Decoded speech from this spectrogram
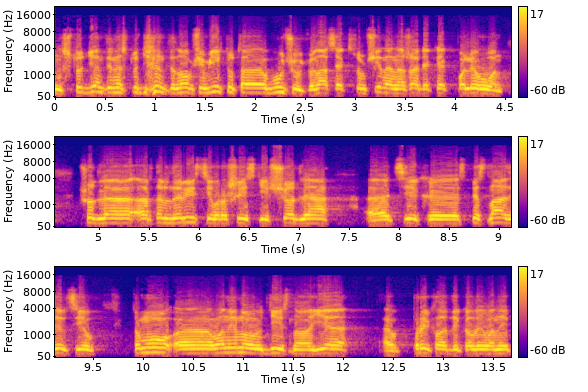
ну, студенти, не студенти, ну, в общем, їх тут обучують. У нас, як Сумщина, на жаль, як, як полігон. Що для артилеристів російських, що для е, цих е, спецназівців. Тому е, вони, ну, дійсно, є приклади, коли вони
